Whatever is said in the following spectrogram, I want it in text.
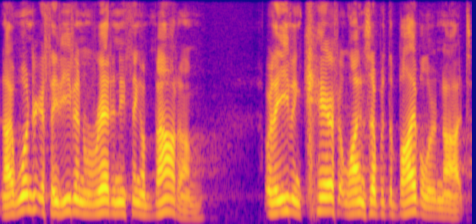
And I wonder if they've even read anything about them, or they even care if it lines up with the Bible or not.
